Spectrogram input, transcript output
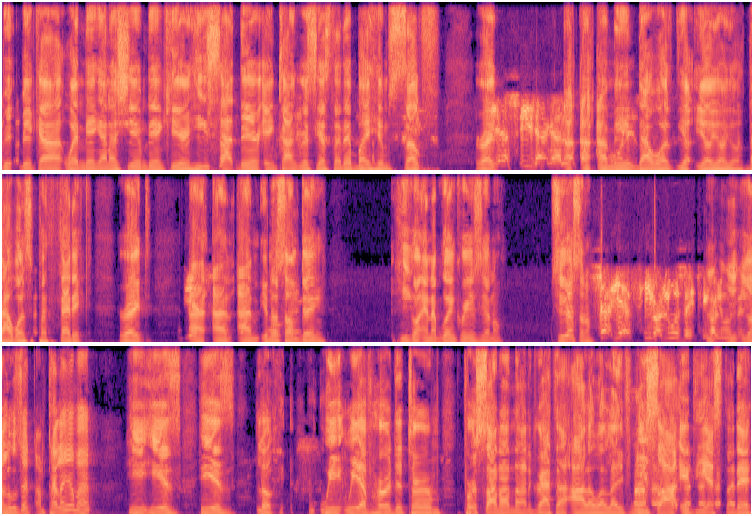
be- because when they gonna shame they care. He sat there in Congress yesterday by himself, right? Yes, he had got I, I, I mean that was yo yo yo yo that was pathetic, right? Yes. And, and and you know something, he gonna end up going crazy, you know. Serious, you know. Yes, he gonna lose it. He gonna lose You, it. are gonna lose it. I'm telling you, man. He he is he is. Look, we we have heard the term persona non grata all our life. We saw it yesterday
